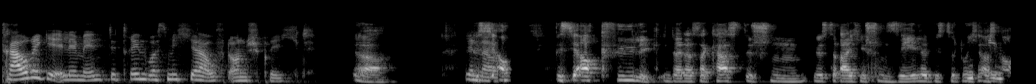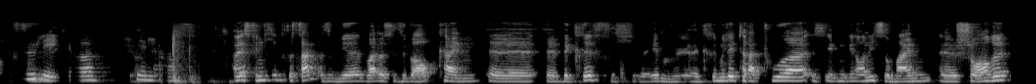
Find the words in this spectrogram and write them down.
traurige Elemente drin, was mich ja oft anspricht. ja. Genau. Bist ja auch, bist ja auch kühlig in deiner sarkastischen österreichischen Seele, bist du durchaus auch Gefühlig, ja. Ja. Genau. Aber das finde ich interessant. Also mir war das jetzt überhaupt kein äh, äh, Begriff. Ich, eben, äh, Krimiliteratur ist irgendwie auch nicht so mein äh, Genre.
